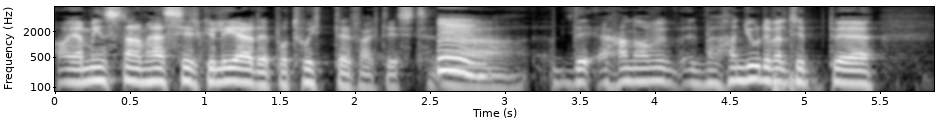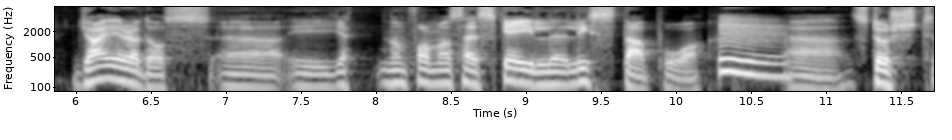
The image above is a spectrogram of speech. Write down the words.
Ja, jag minns när de här cirkulerade på Twitter faktiskt. Mm. Eh, det, han, har, han gjorde väl typ uh, Gyarados eh, i någon form av så här scale-lista på Mm. eh, störst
